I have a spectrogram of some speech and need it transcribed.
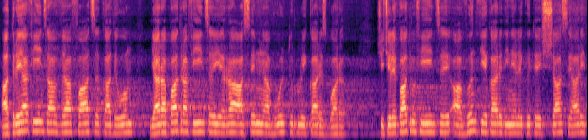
a treia ființă avea față ca de om, iar a patra ființă era asemenea vulturului care zboară și cele patru ființe, având fiecare din ele câte șase aripi,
